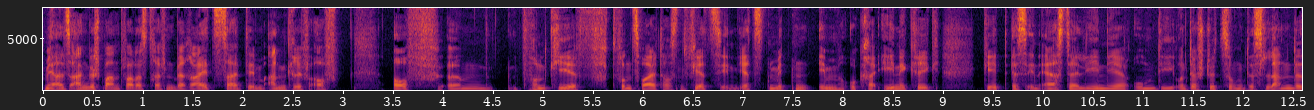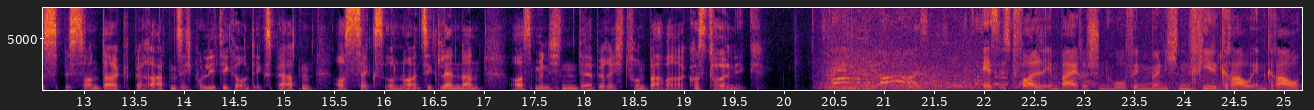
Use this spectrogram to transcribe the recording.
Mehr als angespannt war das Treffen bereits seit dem Angriff auf, auf ähm, von Kiew von 2014. Jetzt mitten im Ukraine-Krieg geht es in erster Linie um die Unterstützung des Landes. Bis Sonntag beraten sich Politiker und Experten aus 96 Ländern. Aus München der Bericht von Barbara Kostolnik. Es ist voll im Bayerischen Hof in München, viel Grau in Grau.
